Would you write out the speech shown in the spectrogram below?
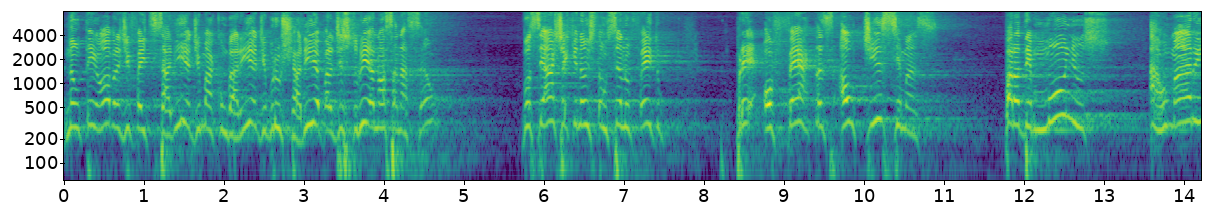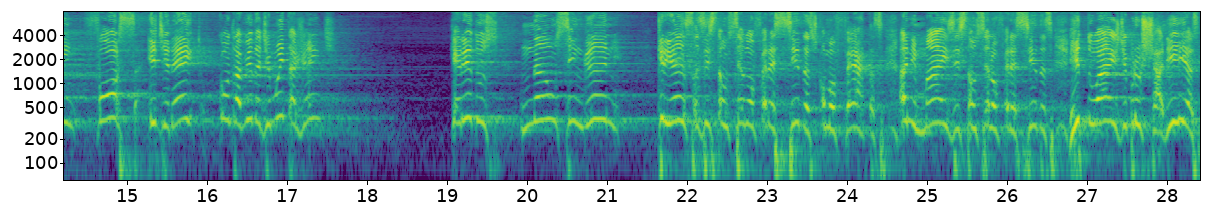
não tem obra de feitiçaria, de macumbaria, de bruxaria para destruir a nossa nação? Você acha que não estão sendo feitos ofertas altíssimas para demônios arrumarem força e direito contra a vida de muita gente. Queridos, não se engane. Crianças estão sendo oferecidas como ofertas, animais estão sendo oferecidas, rituais de bruxarias,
